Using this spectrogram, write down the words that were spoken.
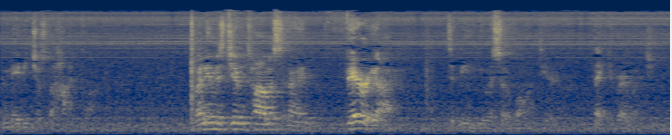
And maybe just a hot dog. My name is Jim Thomas, and I am very honored to be a USO volunteer. Thank you very much.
